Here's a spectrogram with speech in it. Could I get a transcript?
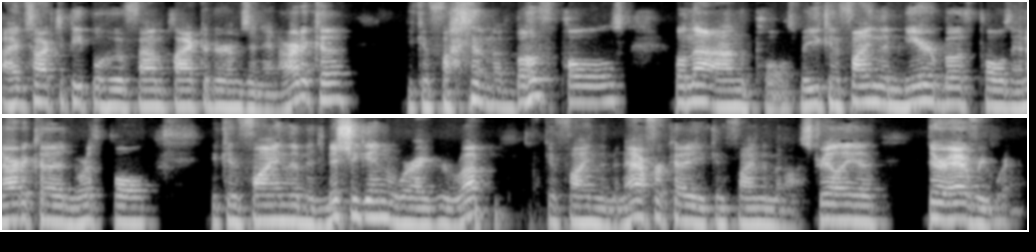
I've talked to people who have found placoderms in Antarctica. You can find them on both poles. Well, not on the poles, but you can find them near both poles, Antarctica, North Pole. You can find them in Michigan, where I grew up You can find them in Africa, you can find them in Australia. They're everywhere.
